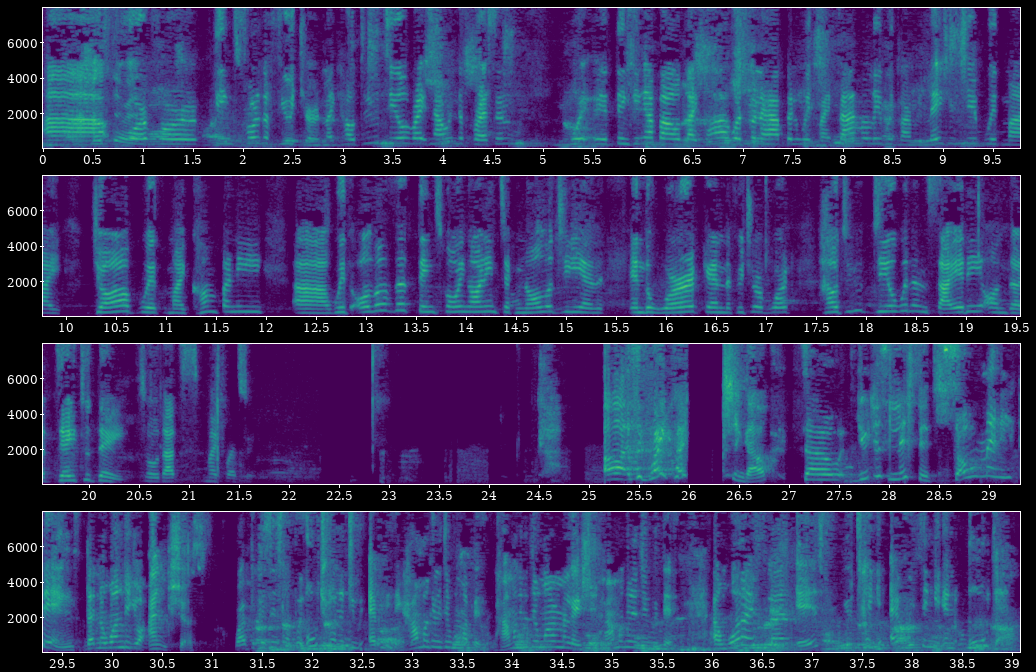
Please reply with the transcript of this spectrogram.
uh, for for things for the future? Like, how do you deal right now in the present? With, thinking about like ah, what's going to happen with my family, with my relationship, with my job, with my company, uh, with all of the things going on in technology and in the work and the future of work, how do you deal with anxiety on the day to day? So that's my question. Uh, it's a great question, girl. So you just listed so many things that no wonder you're anxious right? Because it's like we're all trying to do everything. How am I going to do with my business? How am I going to do my relationship? How am I going to do with this? And what I've learned is you take everything in order.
